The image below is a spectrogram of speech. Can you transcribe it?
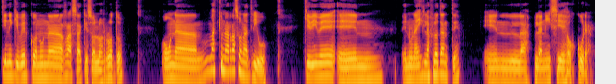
tiene que ver con una raza que son los rotos o una, más que una raza, una tribu, que vive en, en una isla flotante en las planicies oscuras.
